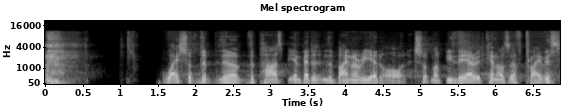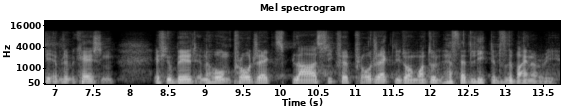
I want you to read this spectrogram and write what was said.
why should the, the, the path be embedded in the binary at all? It should not be there. It can also have privacy implication. If you build in a home project, blah, secret project, you don't want to have that leaked into the binary.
